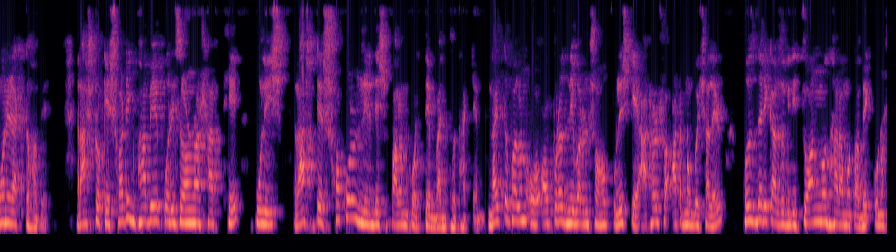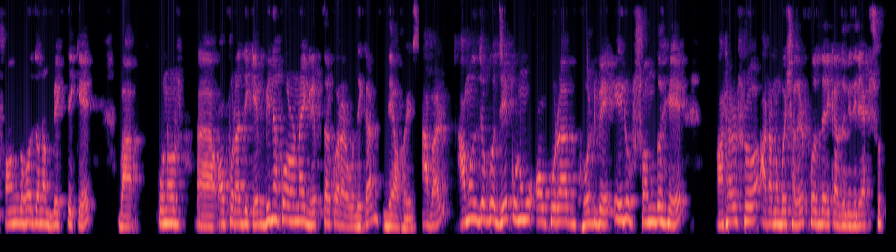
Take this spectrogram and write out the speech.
মনে রাখতে হবে, রাষ্ট্রকে সঠিকভাবে পরিচালনার স্বার্থে পুলিশ রাষ্ট্রের সকল নির্দেশ পালন করতে বাধ্য থাকেন। দায়িত্ব পালন ও অপরাধ নিবারণ সহ পুলিশকে আঠারোশো আটানব্বই সালের ফৌজদারি কার্যবিধি চুয়ান্ন ধারা মোতাবেক কোনো সন্দেহজনক ব্যক্তিকে বা কোন অপরাধীকে বিনা পরনায় গ্রেপ্তার করার অধিকার দেওয়া হয়েছে। আবার আমলযোগ্য যে কোনো অপরাধ ঘটবে এইরূপ সন্দেহে আঠারোশো আটানব্বই সালের ফৌজদারি কার্যবিধির একশত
